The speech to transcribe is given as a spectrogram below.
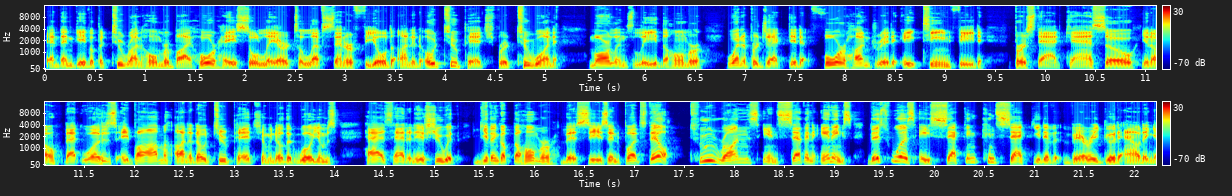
and then gave up a two run homer by Jorge Soler to left center field on an 0 2 pitch for a 2 1 Marlins lead. The homer went a projected 418 feet per StatCast. So, you know, that was a bomb on an 0-2 pitch. And we know that Williams has had an issue with giving up the homer this season, but still, two runs in seven innings. This was a second consecutive very good outing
